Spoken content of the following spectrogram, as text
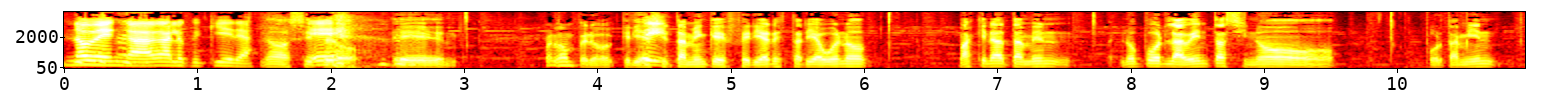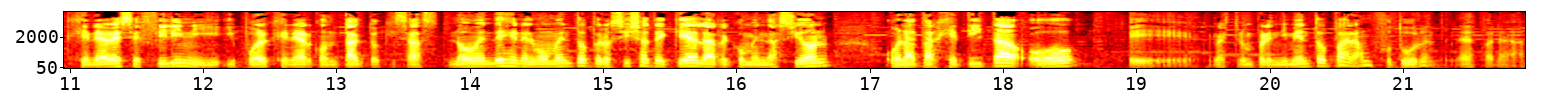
No venga, haga lo que quiera. No, sí, Eh, pero. eh, perdón, pero quería Sí. decir también que feriar estaría bueno, más que nada también, no por la venta, sino por también generar ese feeling y, poder generar contacto. Quizás no vendés en el momento, pero sí ya te queda la recomendación o la tarjetita o eh, nuestro emprendimiento para un futuro, ¿entendés? Para,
